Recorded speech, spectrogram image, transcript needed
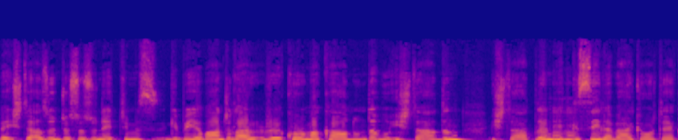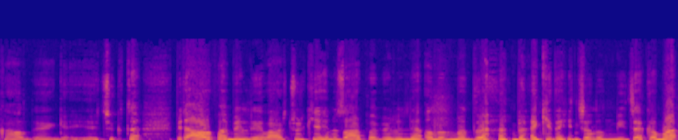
ve işte az önce sözünü ettiğimiz gibi yabancıları koruma kanununda bu iştihadın iştihatların hı hı. etkisiyle belki ortaya kal, e, çıktı. Bir de Avrupa Birliği var. Türkiye henüz Avrupa Birliği'ne alınmadı. belki de hiç alınmayacak ama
